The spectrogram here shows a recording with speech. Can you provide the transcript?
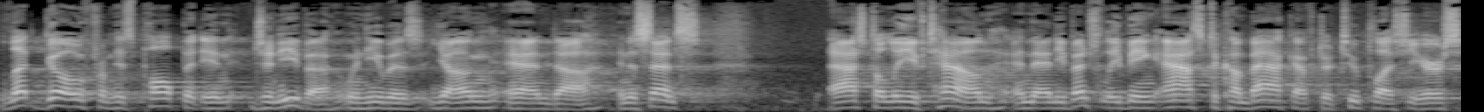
let go from his pulpit in Geneva when he was young and, uh, in a sense, asked to leave town and then eventually being asked to come back after two plus years.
